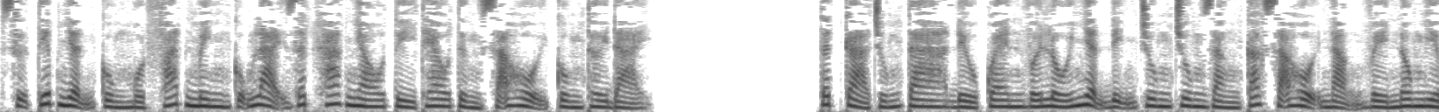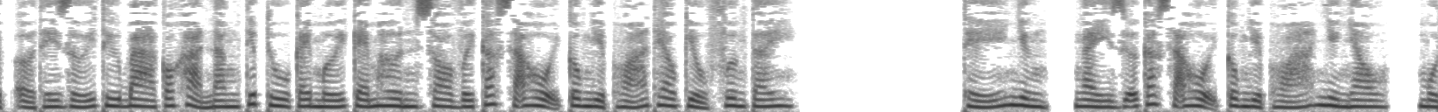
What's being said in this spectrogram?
sự tiếp nhận cùng một phát minh cũng lại rất khác nhau tùy theo từng xã hội cùng thời đại. Tất cả chúng ta đều quen với lối nhận định chung chung rằng các xã hội nặng về nông nghiệp ở thế giới thứ ba có khả năng tiếp thu cái mới kém hơn so với các xã hội công nghiệp hóa theo kiểu phương Tây. Thế nhưng, ngay giữa các xã hội công nghiệp hóa như nhau, một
